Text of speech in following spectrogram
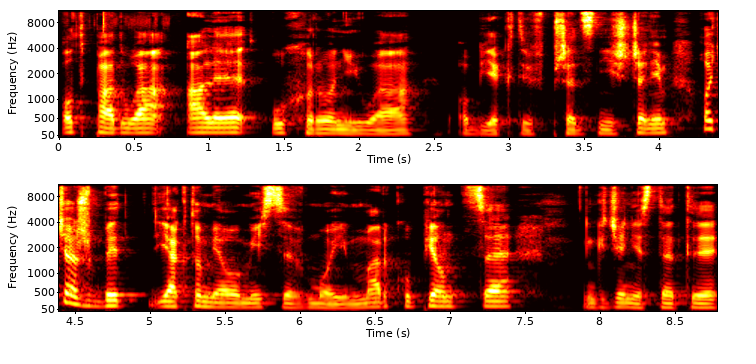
odpadła, ale uchroniła obiektyw przed zniszczeniem, chociażby jak to miało miejsce w moim Marku 5, gdzie niestety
